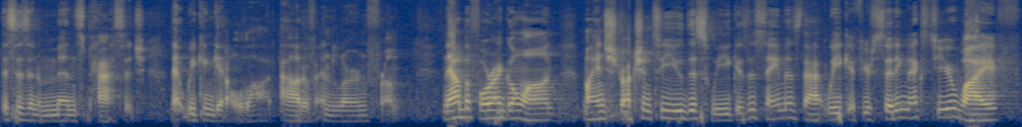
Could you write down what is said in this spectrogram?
This is an immense passage that we can get a lot out of and learn from. Now, before I go on, my instruction to you this week is the same as that week. If you're sitting next to your wife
